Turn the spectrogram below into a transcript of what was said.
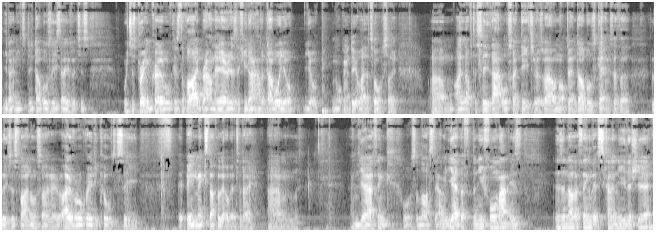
you don't need to do doubles these days, which is which is pretty incredible because the vibe around here is if you don't have a double, you're you're not going to do it well at all. So um, I love to see that. Also Dieter as well, not doing doubles, getting to the losers final. So overall, really cool to see it being mixed up a little bit today. Um, and yeah, I think what was the last thing? I mean, yeah, the, the new format is is another thing that's kind of new this year.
